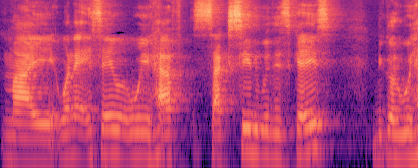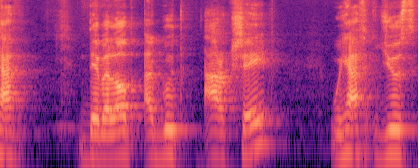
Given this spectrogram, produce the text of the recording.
my when I say we have succeeded with this case because we have developed a good arc shape, we have used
